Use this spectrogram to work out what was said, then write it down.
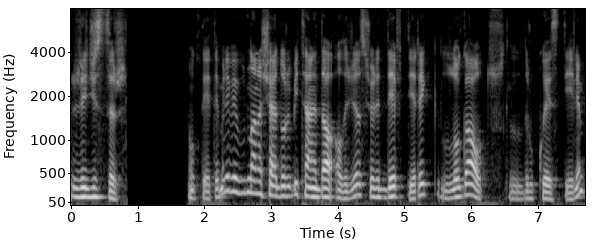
Register nokta.html ve bundan aşağıya doğru bir tane daha alacağız. Şöyle def diyerek logout request diyelim.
